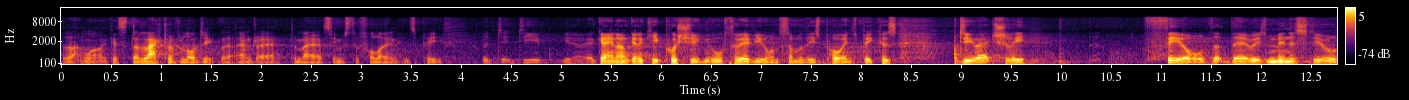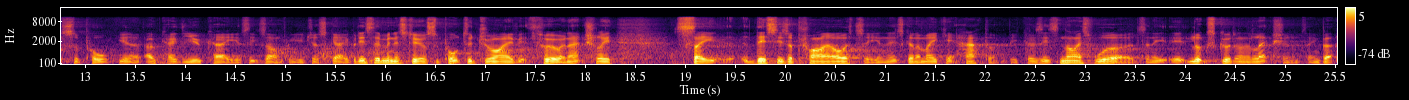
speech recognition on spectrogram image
well, I guess the lack of logic that Andrea Di Maio seems to follow in his piece. But do, do you, you know, again, I'm going to keep pushing all three of you on some of these points because do you actually feel that there is ministerial support, you know, okay, the UK is the example you just gave, but is there ministerial support to drive it through and actually say this is a priority and it's going to make it happen because it's nice words and it, it looks good on an election thing but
